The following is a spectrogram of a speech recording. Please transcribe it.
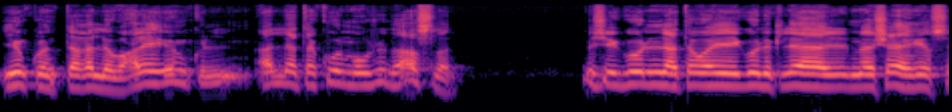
يمكن التغلب عليه يمكن ألا تكون موجودة أصلا. مش يقول لا تو يقول لك لا المشايخ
